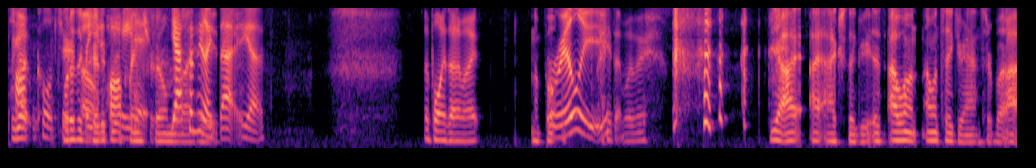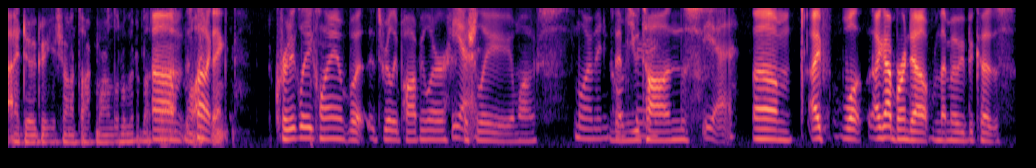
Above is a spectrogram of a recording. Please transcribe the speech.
pop got- culture. What is a but critically acclaimed it. film Yeah, that I something like that. Yeah. Napoleon Dynamite. Napo- really? I hate that movie. Yeah, I, I actually agree. It, I won't I won't take your answer, but I, I do agree. If you want to talk more a little bit about Um, that, it's well, not I a- think Critically acclaimed, but it's really popular, Yeah. especially amongst Mormon the culture. mutons. Yeah. Um, I f- well, I got burned out from that movie because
